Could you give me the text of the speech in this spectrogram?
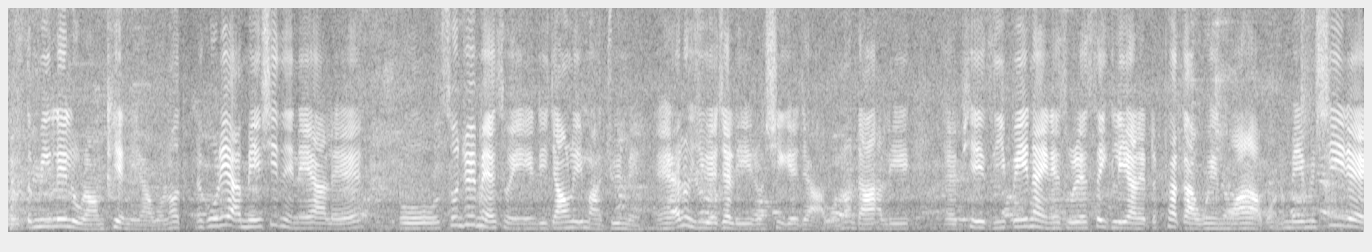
ဟိုသမီးလေးလိုတောင်ဖြစ်နေတာပေါ့နော်ငကိုတွေကအမေရှိနေတွေကလည်းဟိုစွန့်ကြွေးမယ်ဆိုရင်ဒီเจ้าလေးမှာကျွေးမယ်အဲအဲ့လိုရည်ရွယ်ချက်လေးတော့ရှိခဲ့ကြတာပေါ့နော်ဒါကလေးအဲဖြည့်စည်းပေးနိုင်တယ်ဆိုတဲ့စိတ်ကလေးကလည်းတစ်ဖက်ကဝင်သွားတာပေါ့နော်မေမရှိတဲ့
